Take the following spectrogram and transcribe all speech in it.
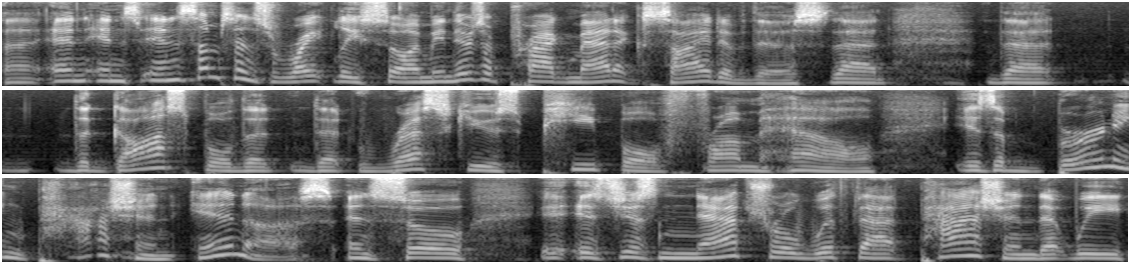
Uh, and, and in some sense, rightly so. I mean, there's a pragmatic side of this that that the gospel that that rescues people from hell is a burning passion in us. And so it's just natural with that passion that we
